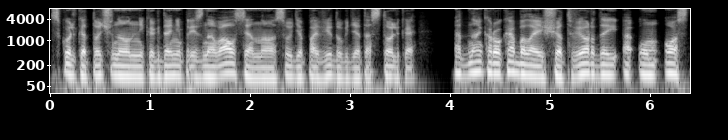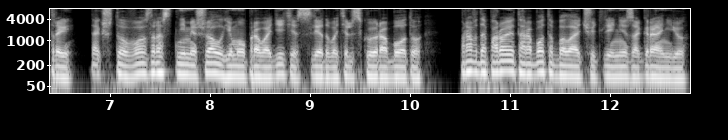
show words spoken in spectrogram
Сколько точно он никогда не признавался, но, судя по виду, где-то столько — Однако рука была еще твердой, а ум острый, так что возраст не мешал ему проводить исследовательскую работу. Правда, порой эта работа была чуть ли не за гранью,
